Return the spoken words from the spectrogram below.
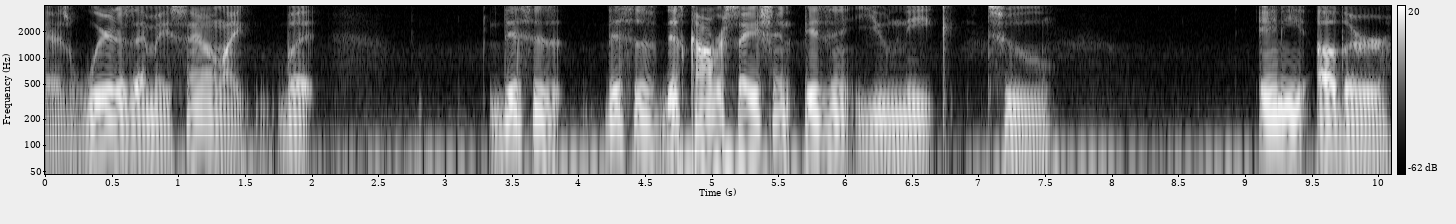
as weird as that may sound like, but this is this is this conversation isn't unique to any other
